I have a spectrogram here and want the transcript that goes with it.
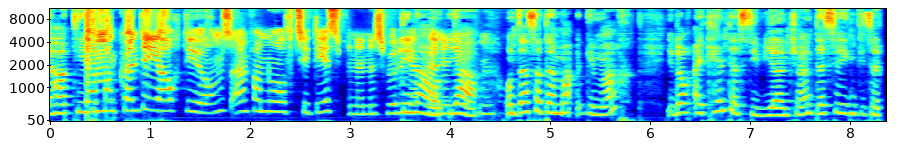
der hat die Ja, man könnte ja auch die ROMs einfach nur auf CDs binden. Es würde ja Genau, keine ja. jucken. Und das hat er ma- gemacht. Jedoch erkennt das die Wii anscheinend. Deswegen dieser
